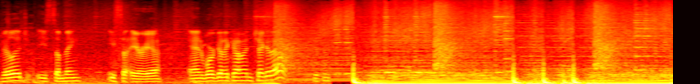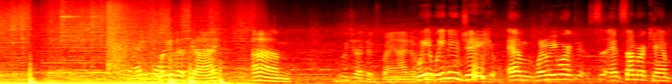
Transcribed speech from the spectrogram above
Village, East something, East area. And we're gonna come and check it out. Look at this guy. Um, Would you like to explain? I don't. we, we knew Jake um, when we worked at summer camp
